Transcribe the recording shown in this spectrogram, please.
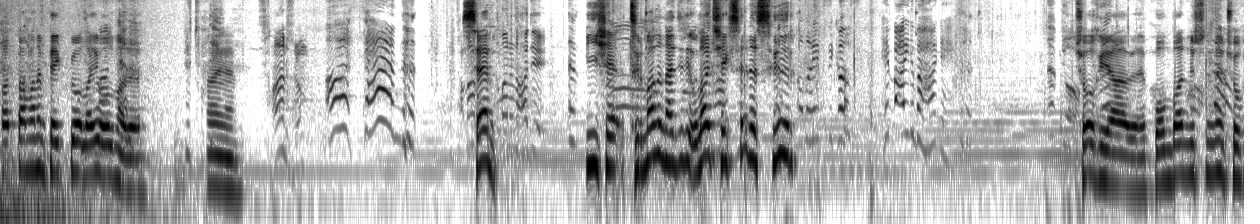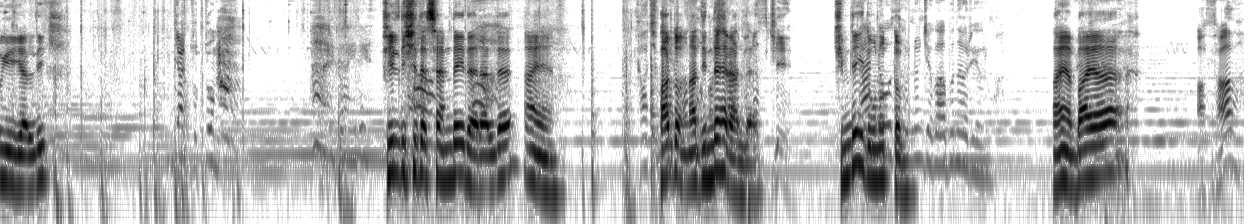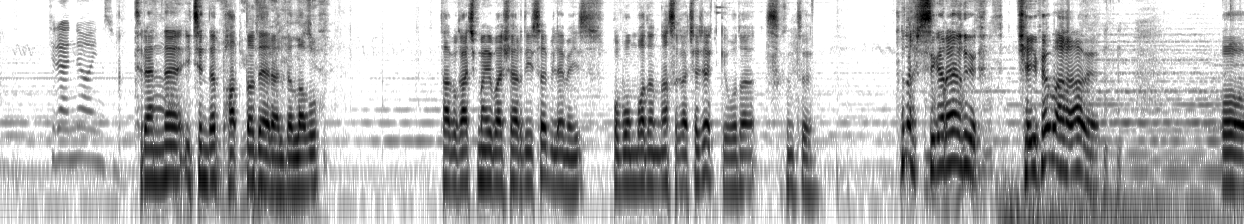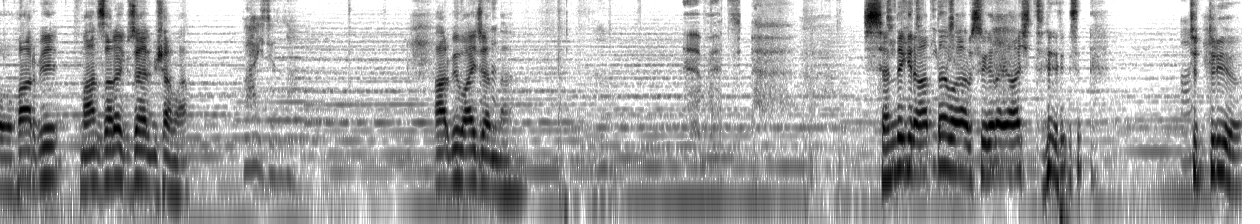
patlamanın pek bir olayı olmadı. Aynen. Sam! Bir işe tırmanın hadi. de- Ulan çeksene sığır. Çok iyi abi. Bombanın üstünden çok iyi geldik. Fil dişi de sendeydi herhalde. Aynen. Pardon, nasıl Nadine'de herhalde. Kimdeydi unuttum. sorunun cevabını arıyorum. Aynen bayağı Asal. Trenle aynısı. trenle içinde patladı herhalde lavuk. Tabi kaçmayı başardıysa bilemeyiz. O bombadan nasıl kaçacak ki o da sıkıntı. Bu da sigara yakıyor. Keyfe bak abi. O harbi manzara güzelmiş ama. Vay canına. Harbi vay canına. Evet. Sendeki rahatlığa bak abi sigarayı açtı. Tüttürüyor.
